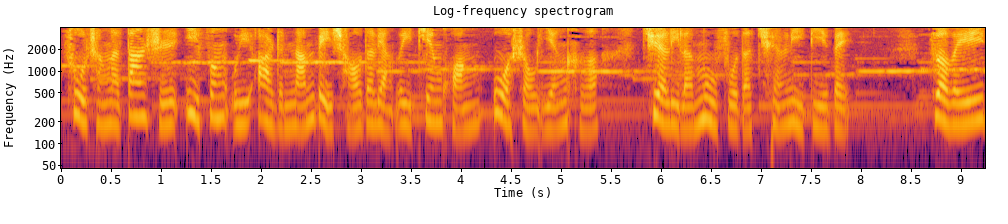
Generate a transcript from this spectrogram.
促成了当时一分为二的南北朝的两位天皇握手言和，确立了幕府的权力地位。作为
